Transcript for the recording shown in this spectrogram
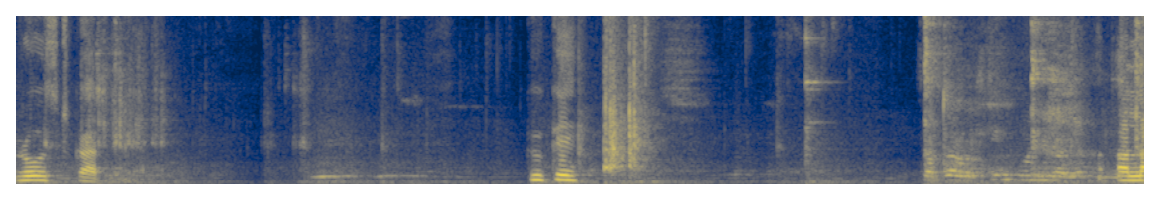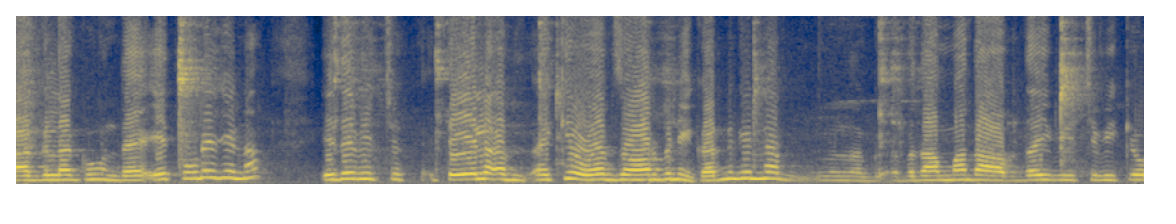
ਰੋਸਟ ਕਰ ਲਿਆ ਕਿਉਂਕਿ ਅਲੱਗ-ਅਲੱਗ ਹੁੰਦਾ ਹੈ। ਇਹ ਥੋੜੇ ਜਿਹੇ ਨਾ ਇਹਦੇ ਵਿੱਚ ਤੇਲ ਅਬ- ਘਿਓ ਐਬਜ਼ੌਰਬ ਨਹੀਂ ਕਰਨਗੇ ਨਾ ਅਮ, ਬਦਾਮਾਂ ਦਾ ਆਪਦਾ ਹੀ ਵਿੱਚ ਵੀ ਘਿਓ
